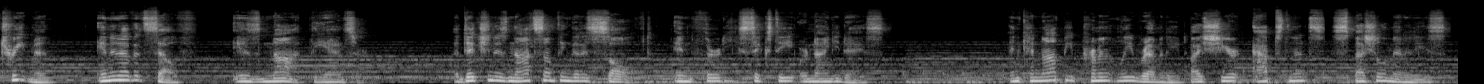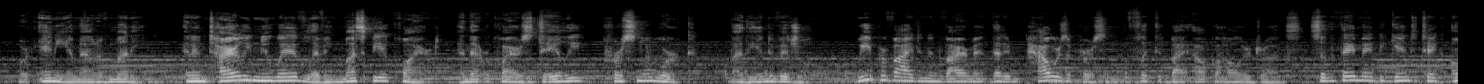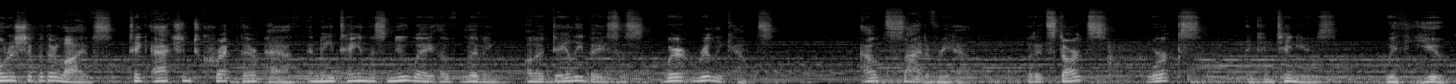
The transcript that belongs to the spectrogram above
Treatment, in and of itself, is not the answer. Addiction is not something that is solved in 30, 60, or 90 days and cannot be permanently remedied by sheer abstinence, special amenities, or any amount of money. An entirely new way of living must be acquired, and that requires daily, personal work by the individual. We provide an environment that empowers a person afflicted by alcohol or drugs so that they may begin to take ownership of their lives, take action to correct their path, and maintain this new way of living on a daily basis where it really counts outside of rehab. But it starts, works, and continues with you.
